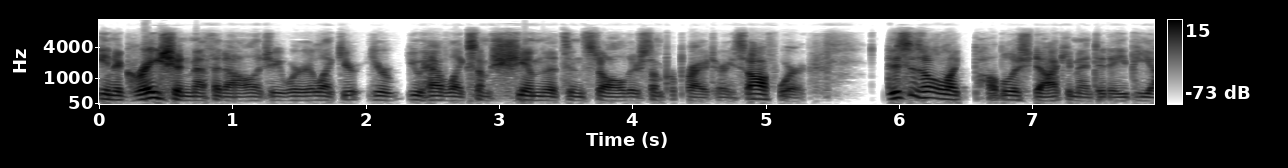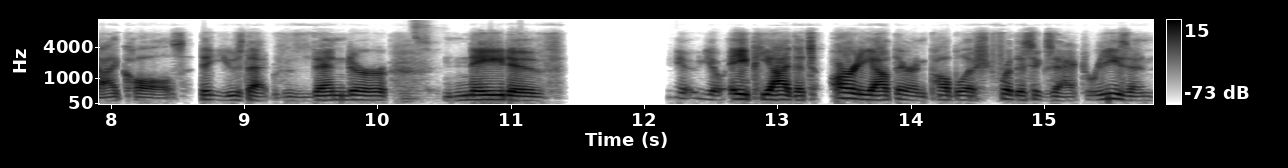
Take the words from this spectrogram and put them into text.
integration methodology where like you're you're you have like some shim that's installed or some proprietary software. This is all like published documented API calls that use that vendor native you know API that's already out there and published for this exact reason.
